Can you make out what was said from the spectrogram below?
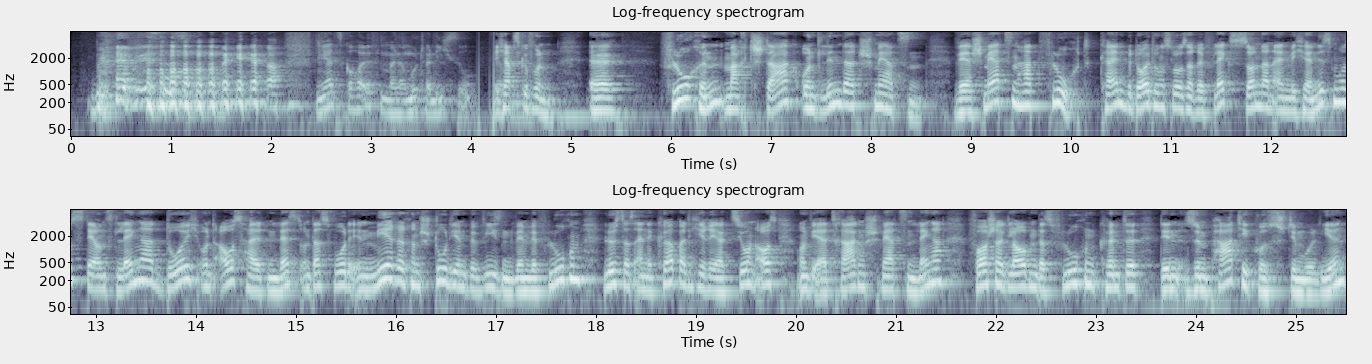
ja. Mir hat's geholfen, meiner Mutter nicht so. Ich hab's gefunden. Äh, Fluchen macht stark und lindert Schmerzen. Wer Schmerzen hat, flucht. Kein bedeutungsloser Reflex, sondern ein Mechanismus, der uns länger durch und aushalten lässt und das wurde in mehreren Studien bewiesen. Wenn wir fluchen, löst das eine körperliche Reaktion aus und wir ertragen Schmerzen länger. Forscher glauben, das Fluchen könnte den Sympathikus stimulieren.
